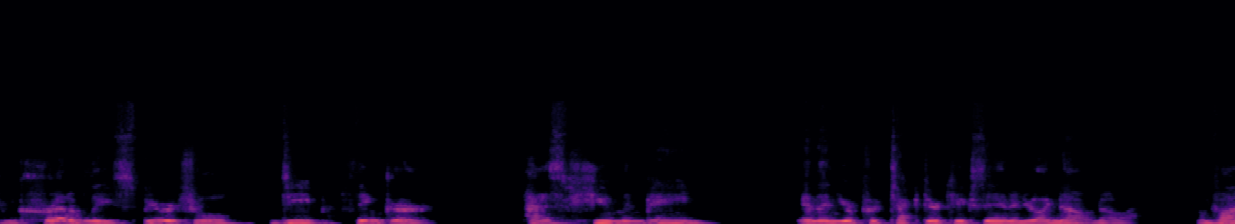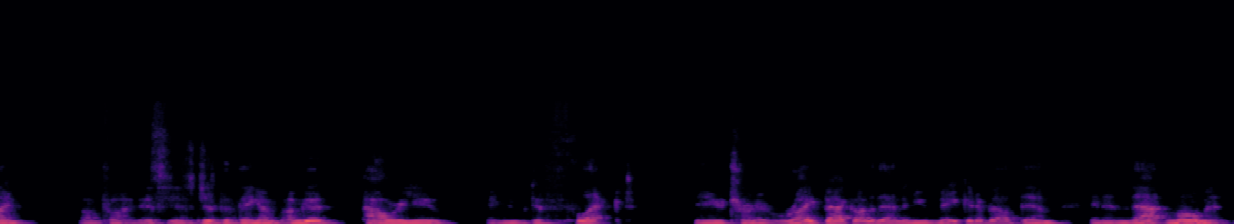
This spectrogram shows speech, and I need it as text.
incredibly spiritual deep thinker has human pain. And then your protector kicks in and you're like no no i'm fine. I'm fine. It's just, just a thing. I'm, I'm good. How are you? And you deflect and you turn it right back onto them and you make it about them. And in that moment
